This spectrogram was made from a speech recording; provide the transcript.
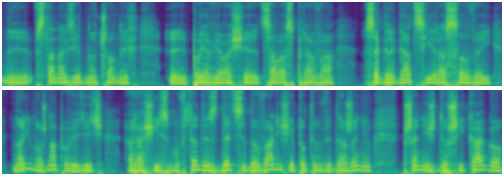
y, w Stanach Zjednoczonych y, pojawiała się cała sprawa segregacji rasowej, no i można powiedzieć rasizmu. Wtedy zdecydowali się po tym wydarzeniu przenieść do Chicago,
